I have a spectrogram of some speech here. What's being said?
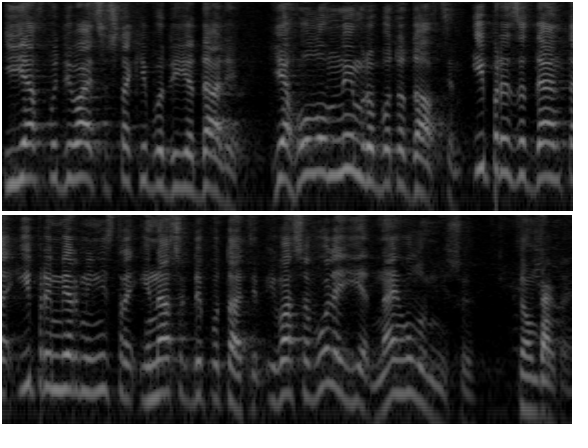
і я сподіваюся, що так і буде є далі, є головним роботодавцем і президента, і прем'єр-міністра, і наших депутатів. І ваша воля є найголовнішою в цьому питанні.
